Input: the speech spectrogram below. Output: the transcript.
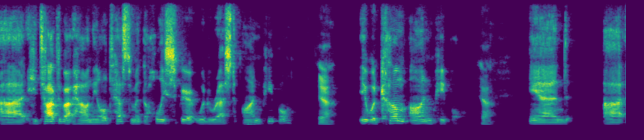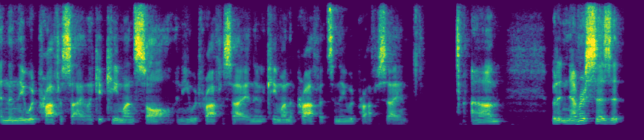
uh, he talked about how in the Old Testament the Holy Spirit would rest on people. Yeah. It would come on people. Yeah. And uh, and then they would prophesy. Like it came on Saul and he would prophesy, and then it came on the prophets and they would prophesy. And um, but it never says that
